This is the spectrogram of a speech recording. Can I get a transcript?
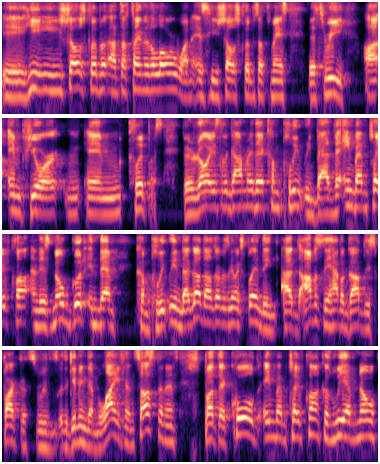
Eh, he shows Klippa at the lower one is he shows Klippas at the three uh, impure um, klippas. The legamre, they're completely bad. The aim bam and there's no good in them completely. And God, I was going to explain, they uh, obviously have a godly spark that's giving them life and sustenance, but they're called aim bam because we have no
